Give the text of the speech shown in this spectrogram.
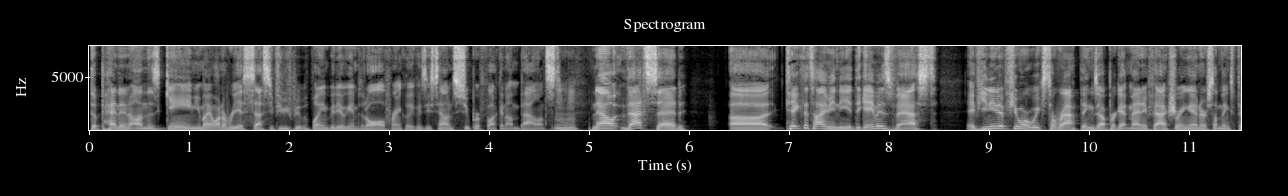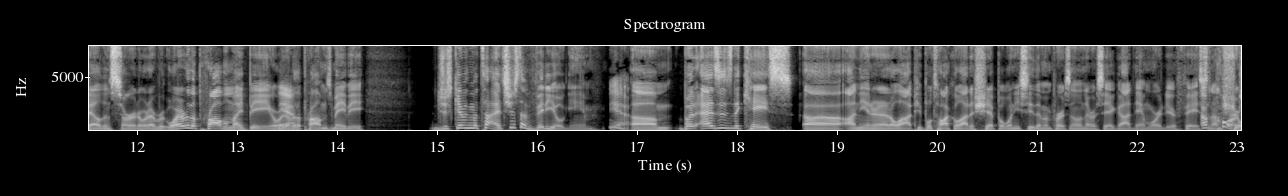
dependent on this game, you might want to reassess if you should be playing video games at all, frankly, because you sound super fucking unbalanced. Mm-hmm. Now, that said, uh, take the time you need. The game is vast. If you need a few more weeks to wrap things up or get manufacturing in or something's failed in CERT or whatever, whatever the problem might be or whatever Yeah. the problems may be, just give them the time. It's just a video game. Yeah. Um, but as is the case uh, on the internet a lot, people talk a lot of shit, but when you see them in person, they'll never say a goddamn word to your face. Of and I'm course.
